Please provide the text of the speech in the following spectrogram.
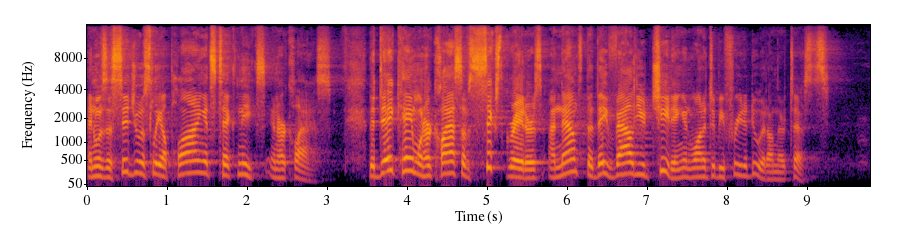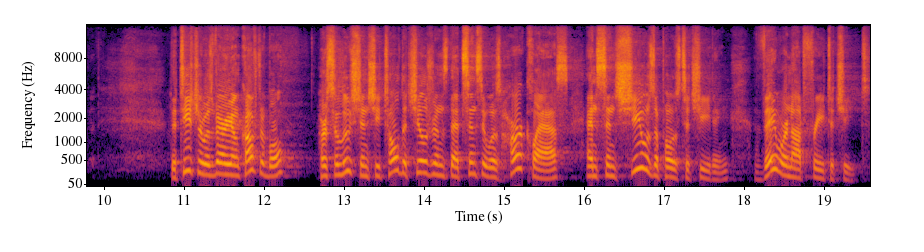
and was assiduously applying its techniques in her class. The day came when her class of sixth graders announced that they valued cheating and wanted to be free to do it on their tests. The teacher was very uncomfortable. Her solution, she told the children that since it was her class and since she was opposed to cheating, they were not free to cheat.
